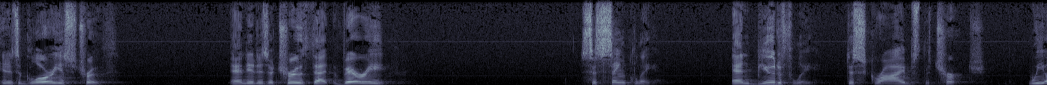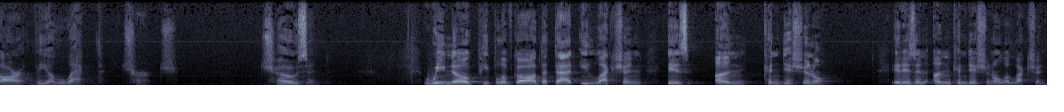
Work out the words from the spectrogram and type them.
It is a glorious truth. And it is a truth that very succinctly and beautifully describes the church. We are the elect church, chosen. We know, people of God, that that election is unconditional. It is an unconditional election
